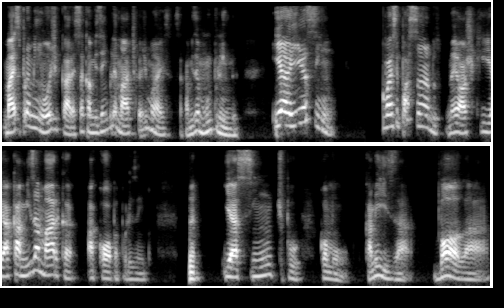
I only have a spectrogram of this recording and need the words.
Mas pra mim hoje, cara, essa camisa é emblemática demais. Essa camisa é muito linda. E aí, assim, vai se passando, né? Eu acho que a camisa marca a Copa, por exemplo. né? E assim, tipo, como camisa, bola,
